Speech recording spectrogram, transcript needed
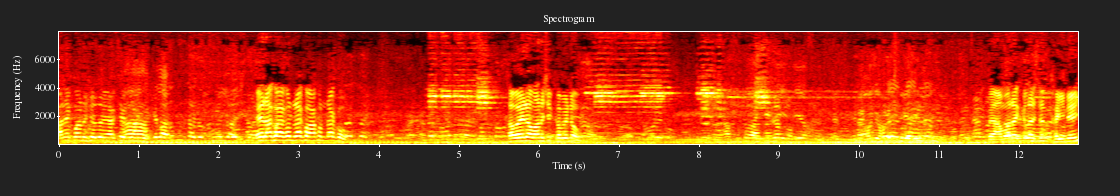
অনেক মানুষ এ রাখো এখন রাখো এখন রাখো। খাবাই নাও মানসিক খাবাই নাও। আমার এক গ্লাস খাই নেই।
